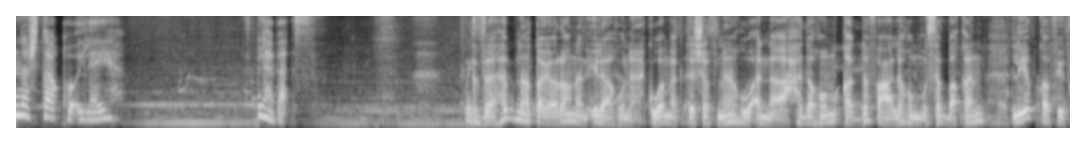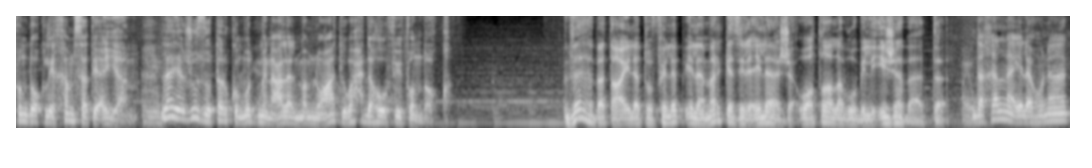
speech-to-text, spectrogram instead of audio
نشتاق إليه. لا بأس. ذهبنا طيرانا إلى هناك وما اكتشفناه أن أحدهم قد دفع لهم مسبقا ليبقى في فندق لخمسة أيام. لا يجوز ترك مدمن على الممنوعات وحده في فندق. ذهبت عائلة فيليب إلى مركز العلاج وطالبوا بالإجابات. دخلنا إلى هناك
